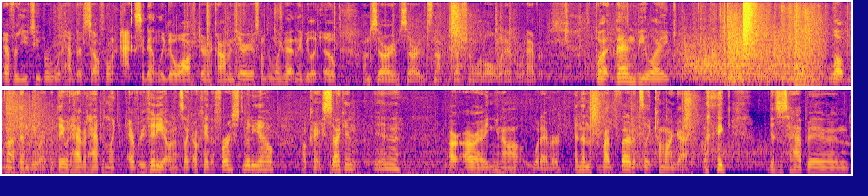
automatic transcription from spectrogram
every YouTuber would have their cell phone accidentally go off during a commentary or something like that, and they'd be like, oh, I'm sorry, I'm sorry, that's not professional at all, whatever, whatever. But then be like, well, not then be like, but they would have it happen, like, every video, and it's like, okay, the first video, okay, second, yeah all right, you know, whatever. And then the, by the third, it's like, come on, guy. Like, this has happened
